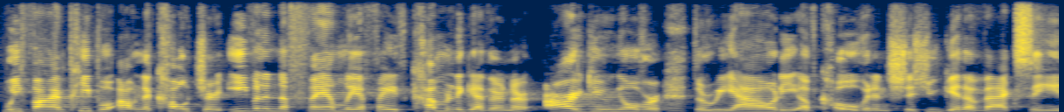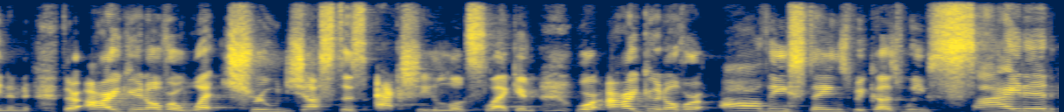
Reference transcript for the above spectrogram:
we find people out in the culture, even in the family of faith, coming together and they're arguing over the reality of COVID and should you get a vaccine. And they're arguing over what true justice actually looks like. And we're arguing over all these things because we've sided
